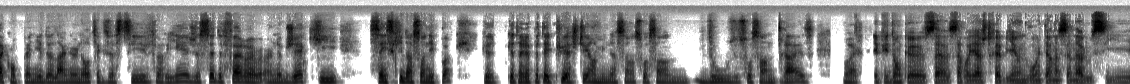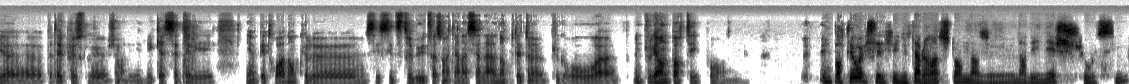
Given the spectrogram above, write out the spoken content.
accompagné de liner notes exhaustives, rien. J'essaie de faire un, objet qui s'inscrit dans son époque, que, que tu aurais peut-être pu acheter en 1972 ou 73. Ouais. Et puis donc, euh, ça, voyage très bien au niveau international aussi, euh, peut-être plus que les, les, cassettes et les, MP3. Donc, c'est distribué de façon internationale, donc peut-être un plus gros, euh, une plus grande portée pour une portée, oui, c'est inévitablement, tu tombes dans, euh, dans des niches aussi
